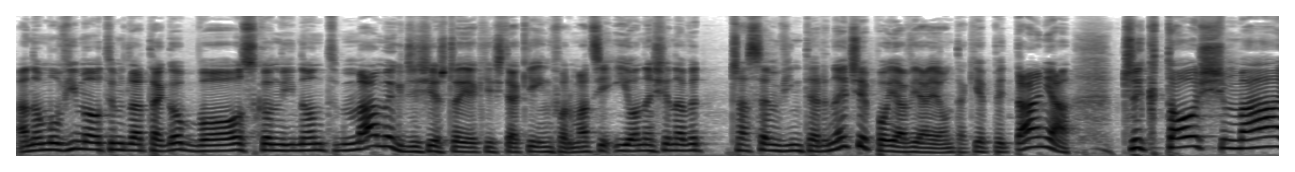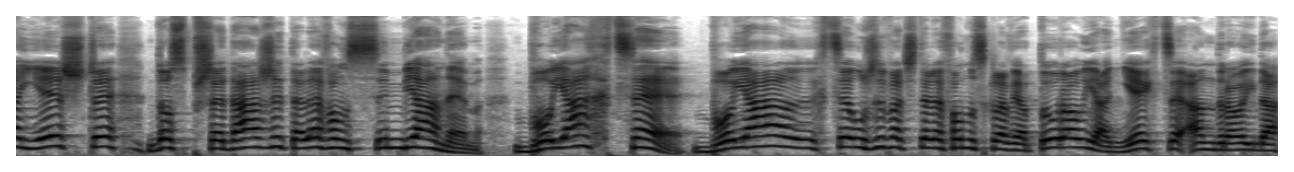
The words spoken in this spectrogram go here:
Ano mówimy o tym dlatego, bo skądinąd mamy gdzieś jeszcze jakieś takie informacje i one się nawet czasem w internecie pojawiają, takie pytania, czy ktoś ma jeszcze do sprzedaży telefon z Symbianem? Bo ja chcę, bo ja chcę używać telefonu z klawiaturą, ja nie chcę Androida,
